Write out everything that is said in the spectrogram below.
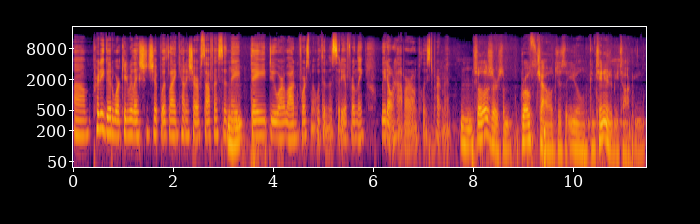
um, pretty good working relationship with Lyon County Sheriff's Office, and they they do our law enforcement within the city of Fernley. We don't have our own police department. Mhm. So those are some growth challenges that you'll continue to be talking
